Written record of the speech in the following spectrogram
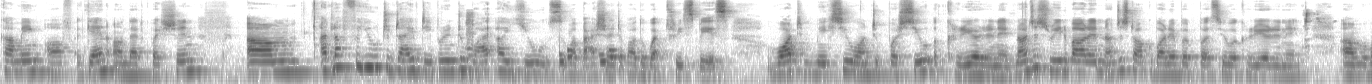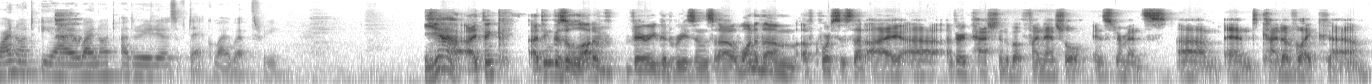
coming off again on that question Um, I'd love for you to dive deeper into why are you super passionate about the Web3 space? What makes you want to pursue a career in it? Not just read about it, not just talk about it, but pursue a career in it. Um, why not AI? Why not other areas of tech? Why Web3? Yeah, I think I think there's a lot of very good reasons. Uh, one of them, of course, is that I uh, I'm very passionate about financial instruments um, and kind of like um,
